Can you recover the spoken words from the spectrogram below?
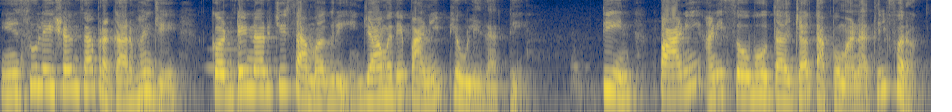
इन्सुलेशनचा प्रकार म्हणजे कंटेनरची सामग्री ज्यामध्ये पाणी ठेवले जाते. तीन पाणी आणि सभोवतालच्या तापमानातील फरक.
